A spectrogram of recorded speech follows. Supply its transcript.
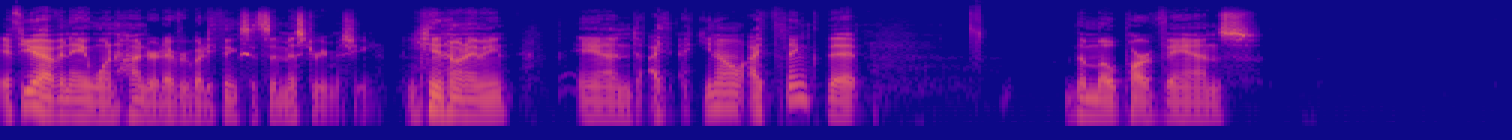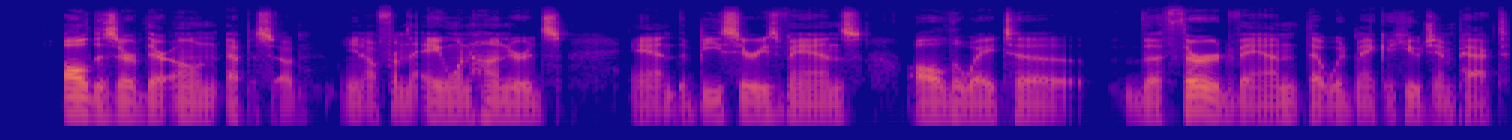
if you have an A100, everybody thinks it's a mystery machine. You know what I mean? And I, you know, I think that the Mopar vans all deserve their own episode. You know, from the A100s and the B series vans all the way to the third van that would make a huge impact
